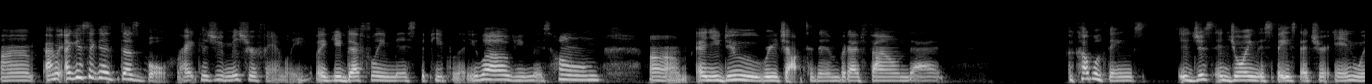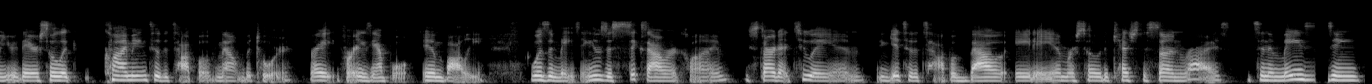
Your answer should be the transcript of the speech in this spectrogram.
Um, I mean, I guess it does both, right? Because you miss your family. Like you definitely miss the people that you love. You miss home, um, and you do reach out to them. But I found that a couple things is just enjoying the space that you're in when you're there. So, like climbing to the top of Mount Batur, right? For example, in Bali, was amazing. It was a six-hour climb. You start at 2 a.m. You get to the top about 8 a.m. or so to catch the sunrise. It's an amazing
